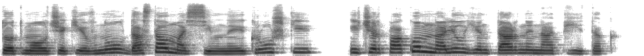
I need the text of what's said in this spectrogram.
Тот молча кивнул, достал массивные кружки и черпаком налил янтарный напиток.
